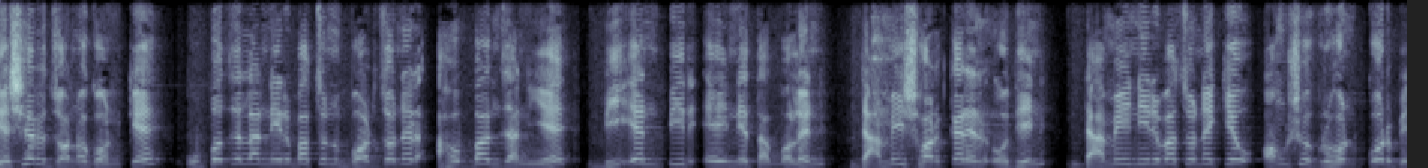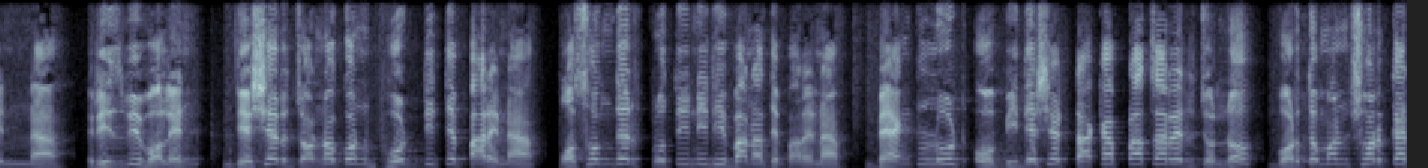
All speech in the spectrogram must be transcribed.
দেশের জনগণকে উপজেলা নির্বাচন বর্জনের আহ্বান জানিয়ে বিএনপির এই নেতা বলেন ডামি সরকারের অধীন ডামি নির্বাচনে কেউ অংশগ্রহণ করবেন না। রিজভি বলেন, দেশের জনগণ ভোট দিতে পারে না, পছন্দের প্রতিনিধি বানাতে পারে না। ব্যাংক লুট ও বিদেশের টাকা পাচারের জন্য বর্তমান সরকার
